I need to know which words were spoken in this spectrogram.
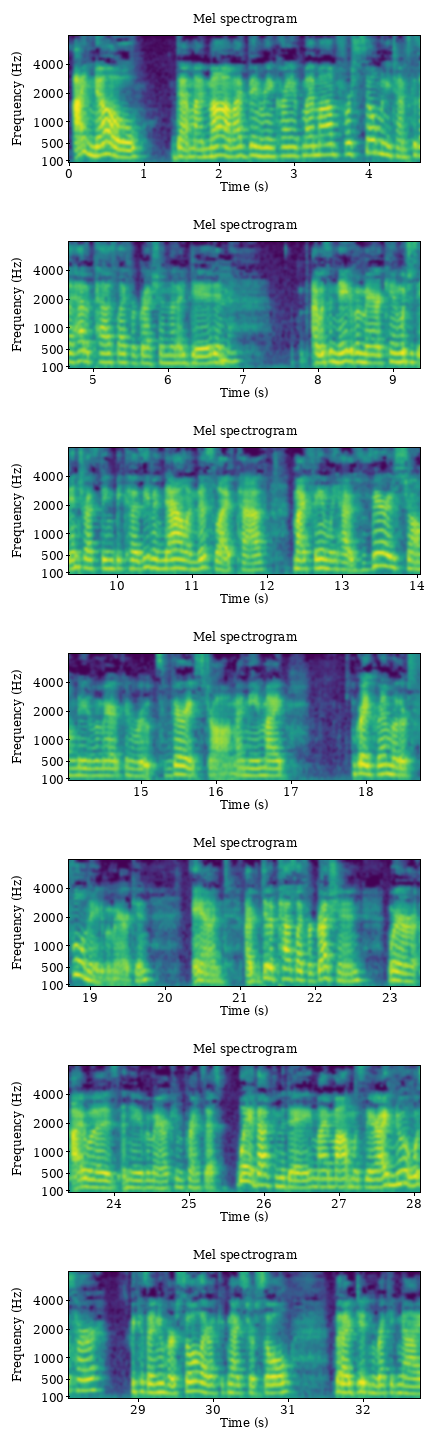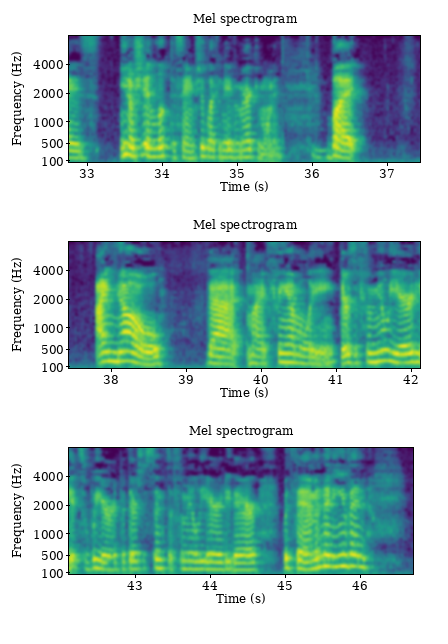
I know that my mom, I've been reincarnated with my mom for so many times because I had a past life regression that I did and Mhm. I was a Native American, which is interesting because even now in this life path, my family has very strong Native American roots, very strong. I mean, my great grandmother's full Native American, and I did a past life regression where I was a Native American princess way back in the day. My mom was there. I knew it was her because I knew her soul. I recognized her soul, but I didn't recognize, you know, she didn't look the same. She looked like a Native American woman. Mm-hmm. But I know that my family, there's a familiarity. It's weird, but there's a sense of familiarity there with them. And then even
